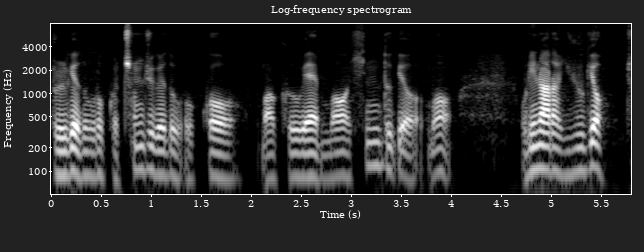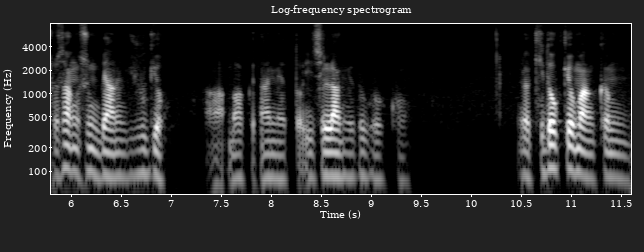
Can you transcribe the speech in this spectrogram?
불교도 그렇고 천주교도 그렇고 뭐 그 외 뭐 힌두교 뭐 우리나라 유교 조상 숭배하는 유교 어, 뭐 그다음에 또 이슬람교도 그렇고 그러니까 기독교만큼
